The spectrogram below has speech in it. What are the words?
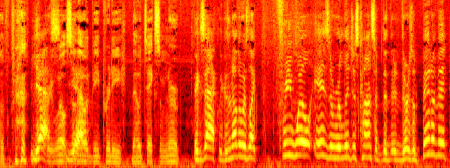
of Yes, free will. So yeah. that would be pretty. That would take some nerve. Exactly, because in other words, like free will is a religious concept. There's a bit of it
